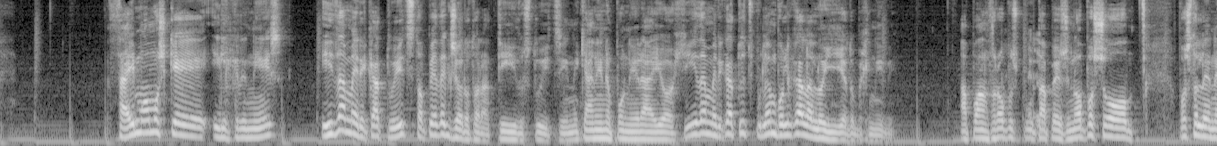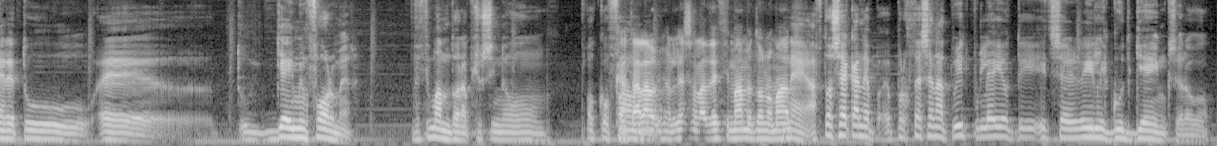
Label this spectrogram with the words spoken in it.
θα είμαι όμως και ειλικρινής Είδα μερικά tweets, τα οποία δεν ξέρω τώρα τι είδους tweets είναι και αν είναι πονηρά ή όχι. Είδα μερικά tweets που λένε πολύ καλά λόγια για το παιχνίδι. Από ανθρώπους που ε, τα παίζουν. Όπως ο. Πώς το λένε, ρε, του. Ε, του Game Informer. Δεν θυμάμαι τώρα ποιος είναι ο. Ο Κατάλαβα ποιον λες, αλλά δεν θυμάμαι το όνομά του. Ναι, αυτός έκανε προχθές ένα tweet που λέει ότι it's a really good game, ξέρω εγώ.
